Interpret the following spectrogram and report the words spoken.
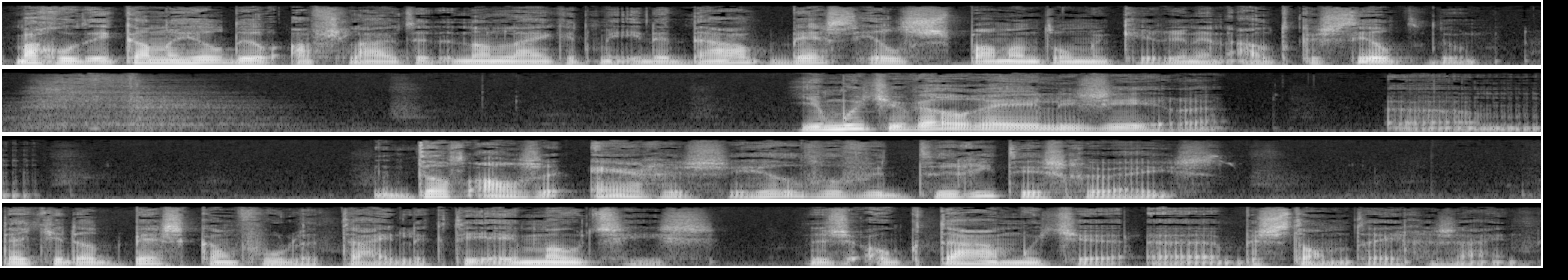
maar goed, ik kan een heel deel afsluiten en dan lijkt het me inderdaad best heel spannend om een keer in een oud kasteel te doen. Je moet je wel realiseren um, dat als er ergens heel veel verdriet is geweest, dat je dat best kan voelen tijdelijk, die emoties. Dus ook daar moet je uh, bestand tegen zijn.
